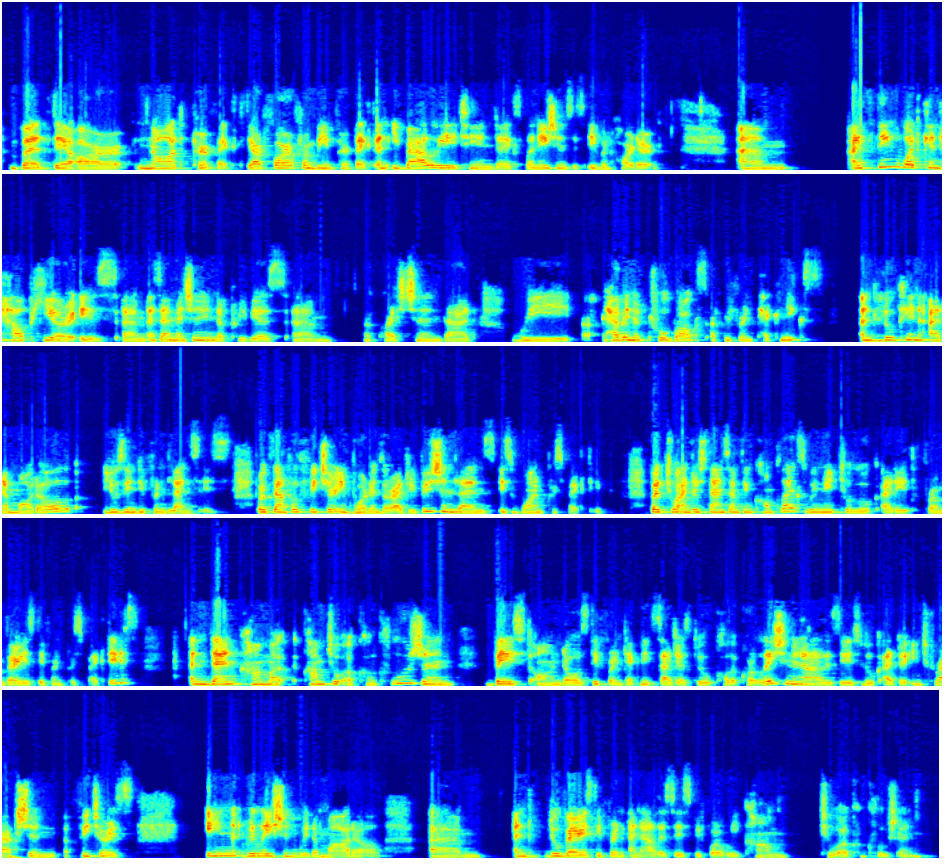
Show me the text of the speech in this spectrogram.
but they are not perfect. They are far from being perfect, and evaluating the explanations is even harder. Um, I think what can help here is, um, as I mentioned in the previous um, question, that we having a toolbox of different techniques and looking at a model using different lenses. For example, feature importance or attribution lens is one perspective. But to understand something complex, we need to look at it from various different perspectives and then come, a, come to a conclusion based on those different techniques such as do correlation analysis, look at the interaction of features in relation with a model, um, and do various different analysis before we come to a conclusion.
